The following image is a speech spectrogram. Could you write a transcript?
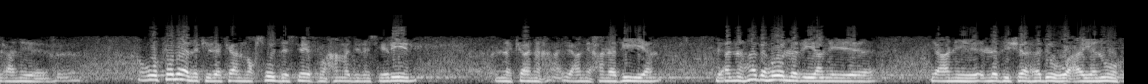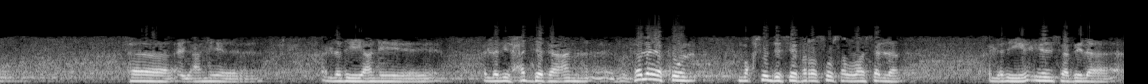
يعني وكذلك إذا كان المقصود سيف محمد بن سيرين أنه كان يعني حنفيا لأن هذا هو الذي يعني يعني الذي شاهدوه وعينوه. يعني الذي يعني الذي حدث عن فلا يكون مقصود سيف الرسول صلى الله عليه وسلم الذي ينسب إلى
